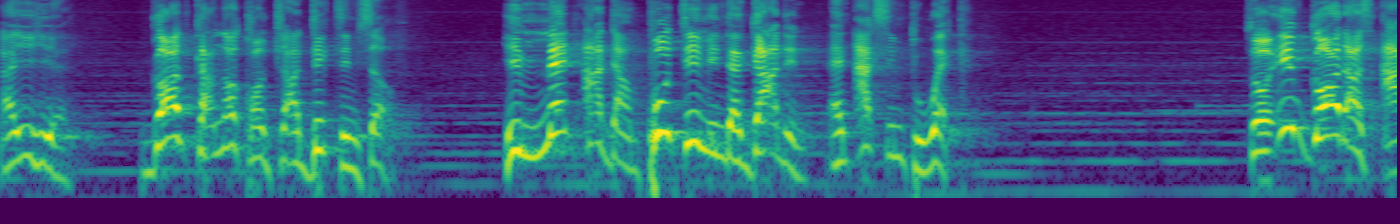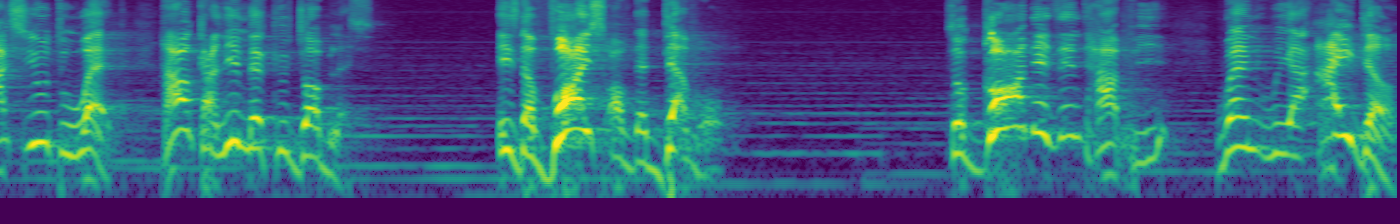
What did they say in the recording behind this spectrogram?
Are you here? God cannot contradict himself. He made Adam, put him in the garden, and asked him to work. So if God has asked you to work, how can he make you jobless? It's the voice of the devil. So God isn't happy when we are idle,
